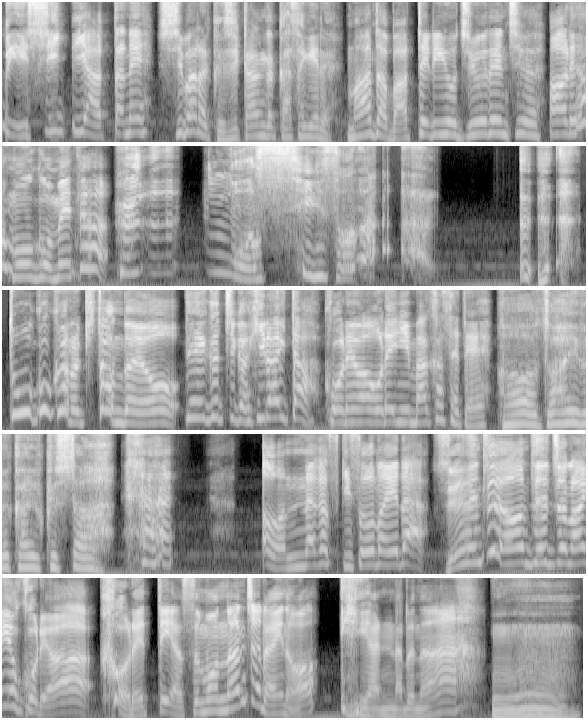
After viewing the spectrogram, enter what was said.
ビシッやったね。しばらく時間が稼げる。まだバッテリーを充電中。あれはもうごめんだ。うもう死にそうだ。うどこから来たんだよ出口が開いたこれは俺に任せて。ああ、だいぶ回復した。女が好きそうな絵だ全然安全じゃないよこりゃこれって安物なんじゃないの？嫌になるなうーん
